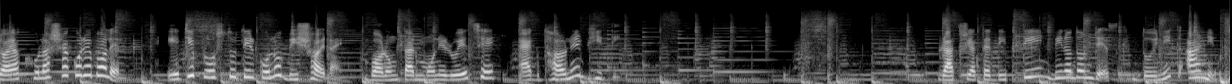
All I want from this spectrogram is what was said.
জয়া খোলাসা করে বলেন, এটি প্রস্তুতির কোনো বিষয় নয়, বরং তার মনে রয়েছে এক ধরনের ভীতি। রাত্রি একটা দীপ্তি, বিনোদন ডেস্ক, দৈনিক আর নিউজ।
